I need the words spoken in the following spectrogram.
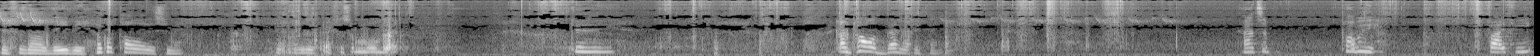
This is not a baby. Look how tall it is to me. Let me just back this up a little bit. Okay. I'm taller than think. That's a probably five feet.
